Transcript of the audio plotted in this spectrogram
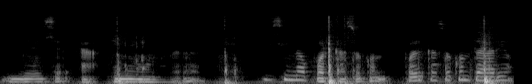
debe ser a n1, ¿verdad? Y si no, por, caso por el caso contrario,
